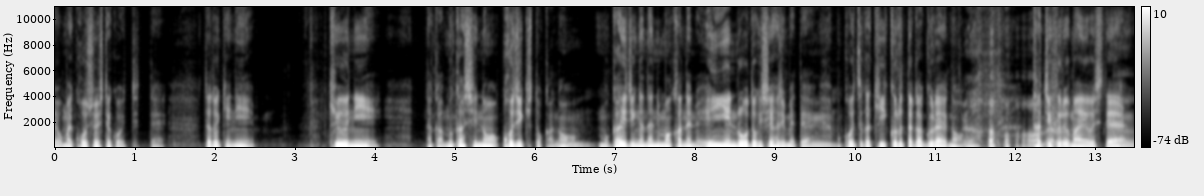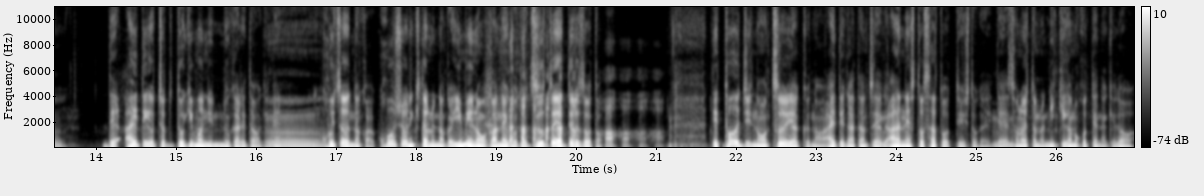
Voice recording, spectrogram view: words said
うんじゃあお前交渉してこいって言ってった時に急になんか昔の古事記とかの、うん。もう外人が何も分かんないのに延々朗読し始めて、うん。こいつが気狂ったかぐらいの 立ち振る舞いをして、うん。で相手をちょっと度肝に抜かれたわけね、うん。こいつはなんか交渉に来たのになんか意味の分かんないことをずっとやってるぞと。で当時の通訳の相手方の通訳、うん。アーネスト佐藤っていう人がいて、うん。その人の日記が残ってるんだけど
